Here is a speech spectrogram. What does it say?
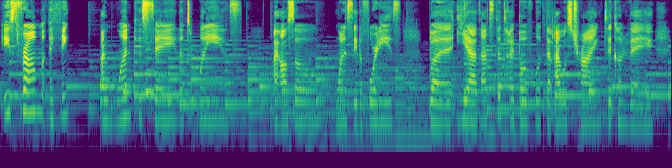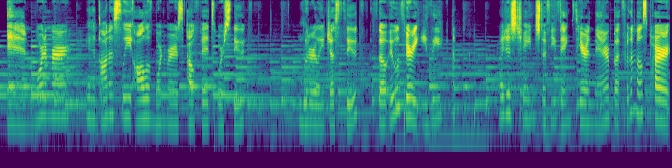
he's from. I think I want to say the 20s. I also want to say the 40s. But yeah, that's the type of look that I was trying to convey in Mortimer. And honestly, all of Mortimer's outfits were suits, literally just suits. So it was very easy. I just changed a few things here and there, but for the most part,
